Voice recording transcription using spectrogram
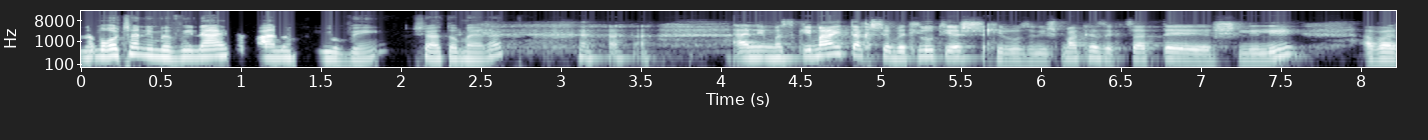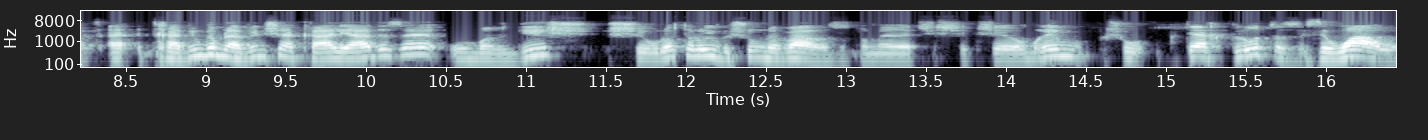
למרות שאני מבינה את הפן החיובי שאת אומרת. אני מסכימה איתך שבתלות יש, כאילו זה נשמע כזה קצת אה, שלילי, אבל אה, חייבים גם להבין שהקהל יעד הזה, הוא מרגיש שהוא לא תלוי בשום דבר. זאת אומרת, שכשאומרים שהוא פיתח תלות, אז זה וואו,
